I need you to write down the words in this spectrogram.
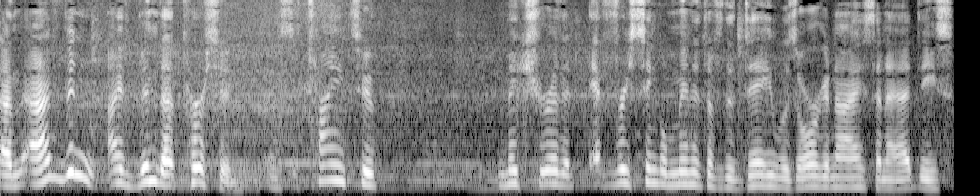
I've been I've been that person, trying to make sure that every single minute of the day was organized, and I had these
